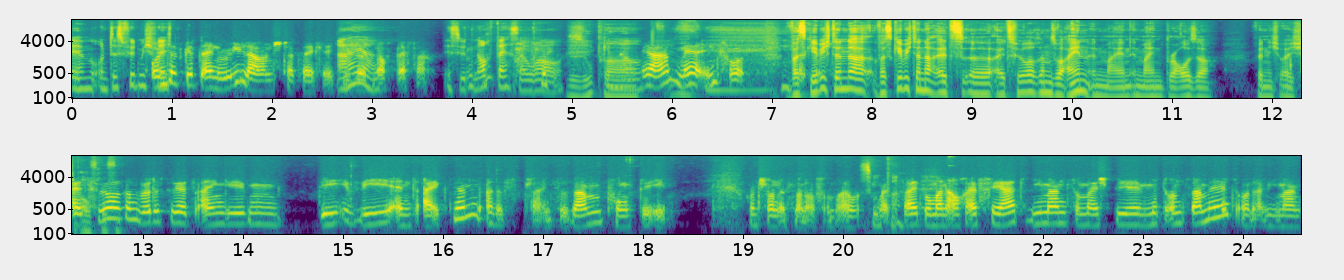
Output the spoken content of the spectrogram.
Ähm, und das führt mich Und es gibt einen Relaunch tatsächlich. Ah, wird ja. noch besser. Es wird noch besser, wow. Super. Genau. Ja, mehr Infos. Was gebe ich denn da, was gebe ich denn da als, äh, als Hörerin so ein in meinen, in meinen Browser, wenn ich euch Als aufrufe? Hörerin würdest du jetzt eingeben dwenteignen, alles klein zusammen.de. Und schon ist man auf unserer Super. Website, wo man auch erfährt, wie man zum Beispiel mit uns sammelt oder wie man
